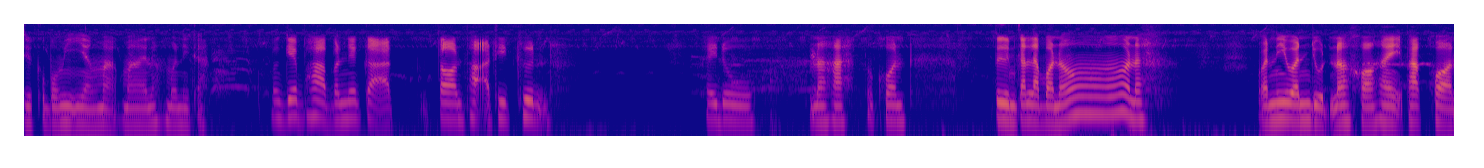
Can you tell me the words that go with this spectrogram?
จิก็บ่มีเอียงมากมายเนาะมื้อนี้กะมาเก็บภาพบรรยากาศ ตอนพระอาทิตย์ขึ้น ให้ดูนะคะทุกคนตื่นกันแล้วบ่เนาะนะ วันนี้วันหยุดนะ ขอให้พักผ่อน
